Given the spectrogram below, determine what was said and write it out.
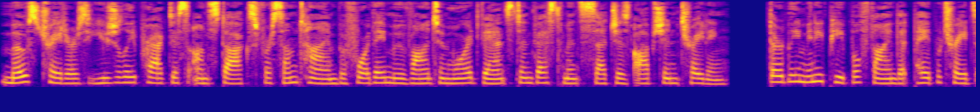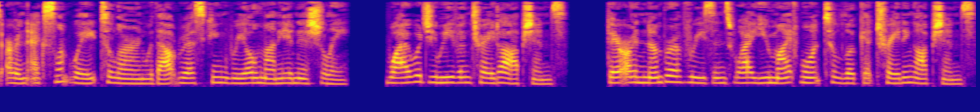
most traders usually practice on stocks for some time before they move on to more advanced investments such as option trading. Thirdly, many people find that paper trades are an excellent way to learn without risking real money initially. Why would you even trade options? There are a number of reasons why you might want to look at trading options.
